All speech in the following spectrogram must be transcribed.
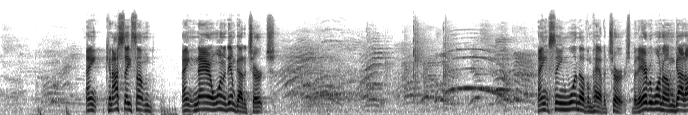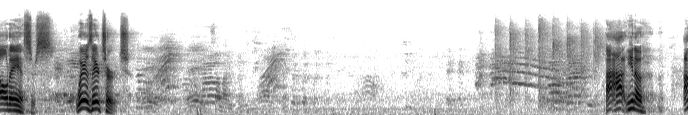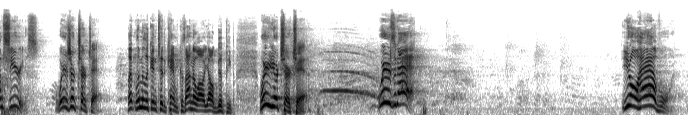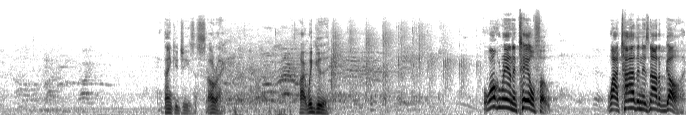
Ain't can I say something? Ain't nary one of them got a church. Ain't seen one of them have a church, but every one of them got all the answers. Where's their church? I, I, you know, I'm serious. Where's your church at? Let, let me look into the camera because I know all y'all good people. Where's your church at? Where's it at? You don't have one. Thank you, Jesus. All right. All right, we're good. Walk around and tell folk why tithing is not of God.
